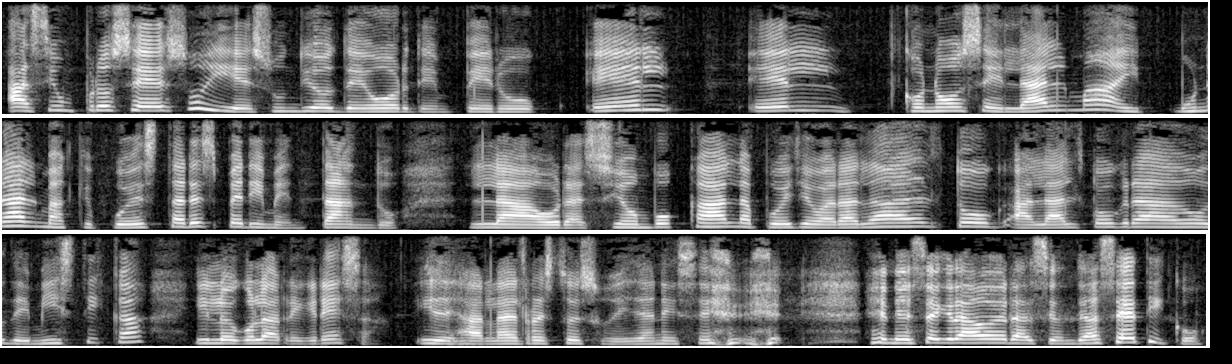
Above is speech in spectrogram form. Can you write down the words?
hace un proceso y es un Dios de orden, pero Él, Él conoce el alma y un alma que puede estar experimentando la oración vocal, la puede llevar al alto, al alto grado de mística y luego la regresa y dejarla el resto de su vida en ese, en ese grado de oración de ascético.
